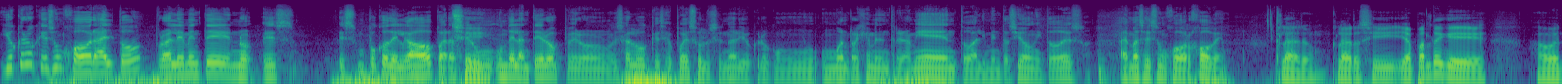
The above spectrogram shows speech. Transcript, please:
Yo creo que es un jugador alto, probablemente no es, es un poco delgado para ser un, un delantero, pero es algo que se puede solucionar, yo creo, con un, un buen régimen de entrenamiento, alimentación y todo eso. Además es un jugador joven. Claro, claro, sí. Y aparte que, a ver,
